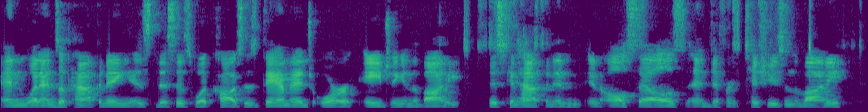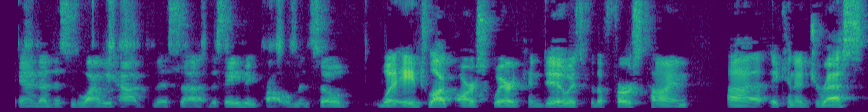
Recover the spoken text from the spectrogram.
And what ends up happening is this is what causes damage or aging in the body. This can happen in, in all cells and different tissues in the body and uh, this is why we have this uh, this aging problem. And so, what ageLOC R squared can do is, for the first time, uh, it can address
